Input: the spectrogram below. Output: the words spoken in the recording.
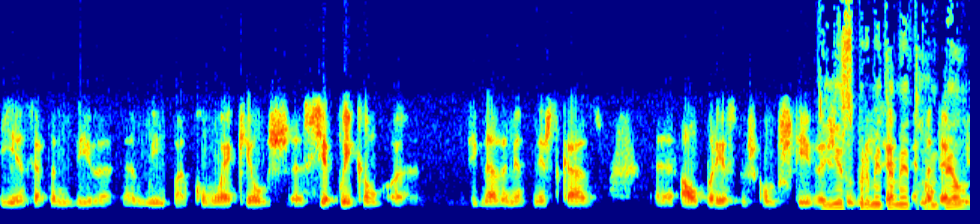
e, em certa medida, como é que eles se aplicam, designadamente neste caso, ao preço dos combustíveis. E isso, permita-me é, interrompê-lo,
